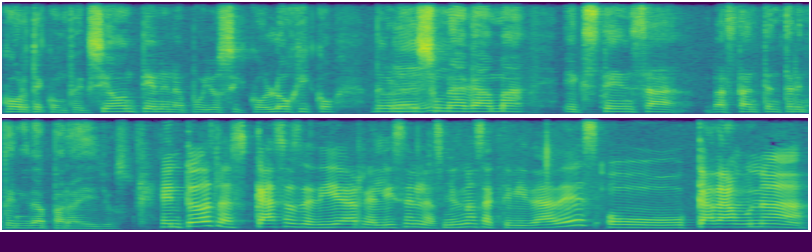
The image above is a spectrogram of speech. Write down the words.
corte confección, tienen apoyo psicológico. De verdad es una gama extensa, bastante entretenida para ellos. ¿En todas las casas de día realizan las mismas actividades o cada una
